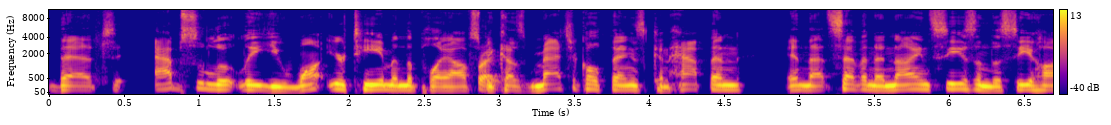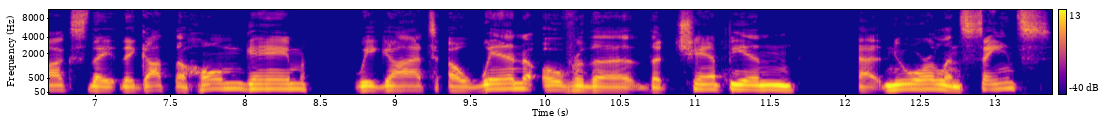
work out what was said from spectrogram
that absolutely you want your team in the playoffs right. because magical things can happen in that seven to nine season. The Seahawks they they got the home game. We got a win over the the champion uh, New Orleans Saints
